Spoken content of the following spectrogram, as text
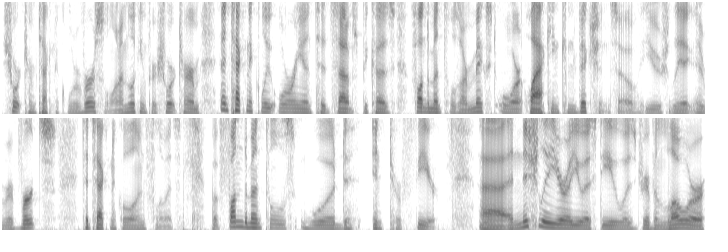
short-term technical reversal, and I'm looking for short-term and technically oriented setups because fundamentals are mixed or lacking conviction, so usually it, reverts to technical influence. But fundamentals would interfere. Uh, initially, Euro USD was driven lower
